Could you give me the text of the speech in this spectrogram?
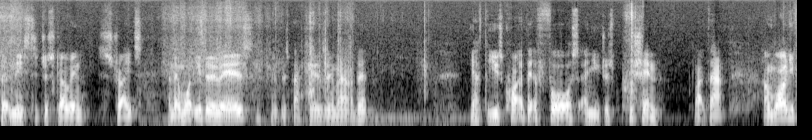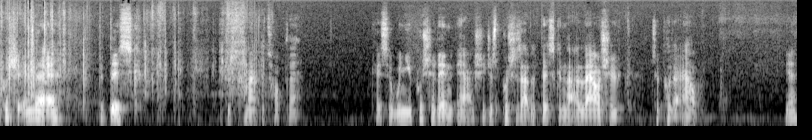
so it needs to just go in straight. And then what you do is move this back here zoom out a bit. You have to use quite a bit of force and you just push in like that. And while you push it in there the disc just come out the top there. Okay so when you push it in it actually just pushes out the disc and that allows you to pull it out. Yeah?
